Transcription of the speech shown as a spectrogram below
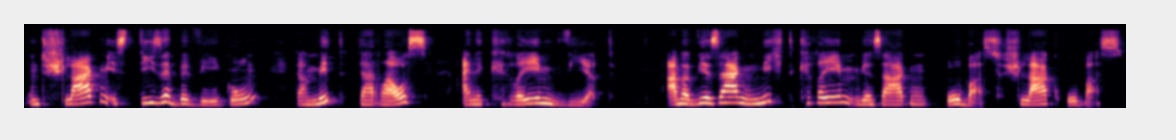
Und Schlagen ist diese Bewegung, damit daraus eine Creme wird. Aber wir sagen nicht Creme, wir sagen Obers, Schlagobers.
